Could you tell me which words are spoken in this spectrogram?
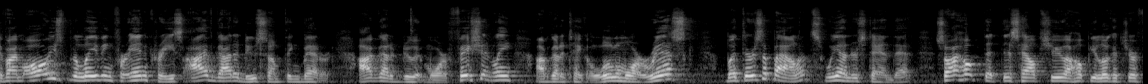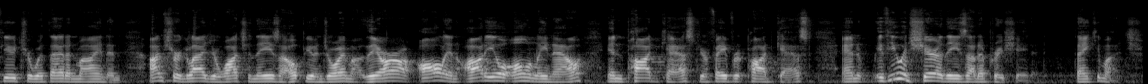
If I'm always believing for increase, I've got to do something better. I've got to do it more efficiently. I've got to take a little more risk. But there's a balance. We understand that. So I hope that this helps you. I hope you look at your future with that in mind. And I'm sure glad you're watching these. I hope you enjoy them. They are all in audio only now in podcast, your favorite podcast. And if you would share these, I'd appreciate it. Thank you much.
